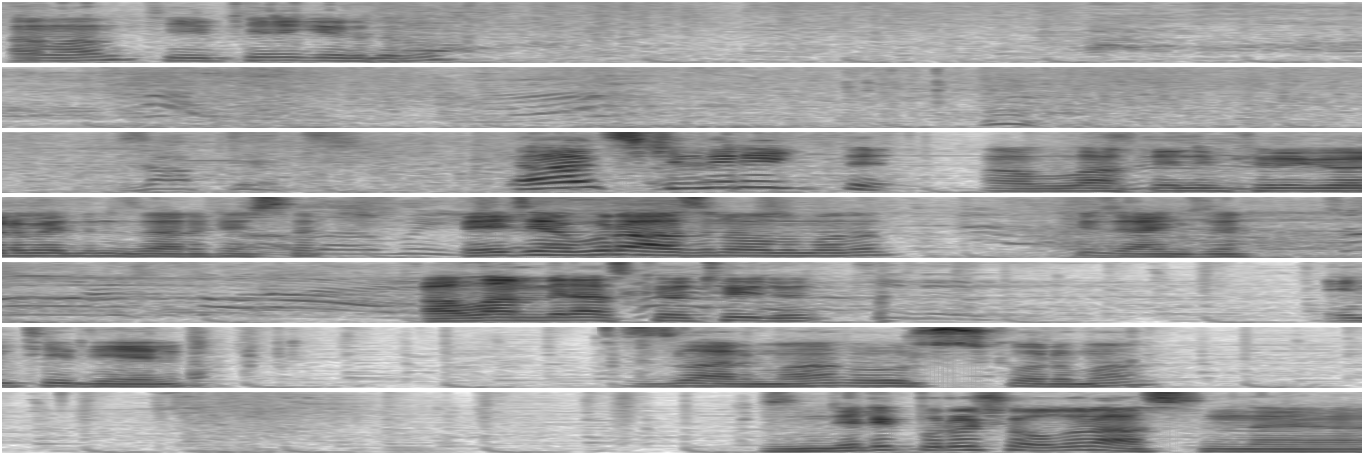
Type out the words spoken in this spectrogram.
Tamam TP'ye girdi bu. Aa skill nereye gitti? Allah benim köyü görmediniz arkadaşlar. BC vur ağzına oğlum onun. Güzel güzel. Allah'ım biraz kötüydü. Enti diyelim. Hızlı armağan, uğursuz koruma. Zindelik broşu olur aslında ya.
